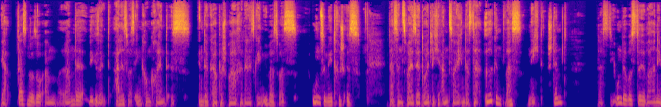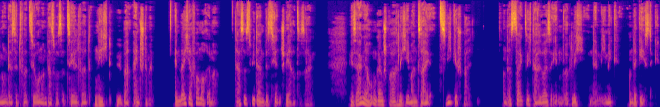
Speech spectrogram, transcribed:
ja, das nur so am Rande. Wie gesagt, alles, was inkongruent ist in der Körpersprache deines Gegenübers, was unsymmetrisch ist, das sind zwei sehr deutliche Anzeichen, dass da irgendwas nicht stimmt, dass die unbewusste Wahrnehmung der Situation und das, was erzählt wird, nicht übereinstimmen. In welcher Form auch immer. Das ist wieder ein bisschen schwerer zu sagen. Wir sagen ja umgangssprachlich, jemand sei zwiegespalten. Und das zeigt sich teilweise eben wirklich in der Mimik und der Gestik.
